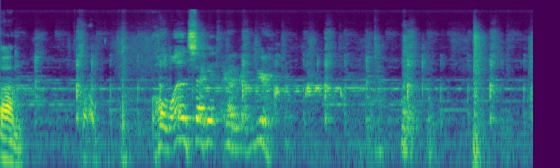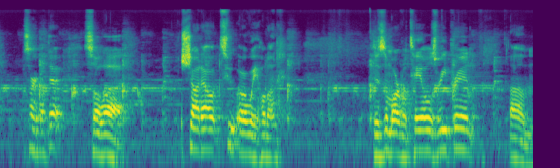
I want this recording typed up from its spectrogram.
Um, hold on, one second. I gotta a. Sorry about that. So, uh, shout out to. Oh wait, hold on. This is a Marvel Tales reprint. Um,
